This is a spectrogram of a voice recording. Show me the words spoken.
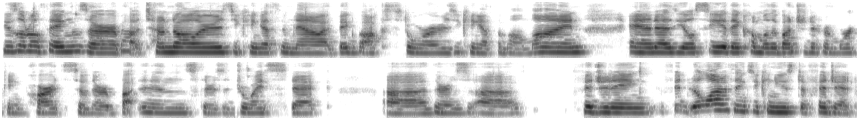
These little things are about $10. You can get them now at big box stores. You can get them online. And as you'll see, they come with a bunch of different working parts. So there are buttons, there's a joystick, uh, there's uh, fidgeting, a lot of things you can use to fidget.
